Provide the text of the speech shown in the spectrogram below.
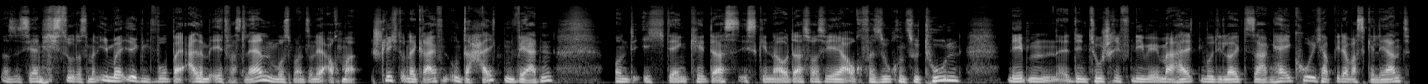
Also es ist ja nicht so, dass man immer irgendwo bei allem etwas lernen muss. Man soll ja auch mal schlicht und ergreifend unterhalten werden. Und ich denke, das ist genau das, was wir ja auch versuchen zu tun. Neben den Zuschriften, die wir immer erhalten, wo die Leute sagen, hey cool, ich habe wieder was gelernt,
